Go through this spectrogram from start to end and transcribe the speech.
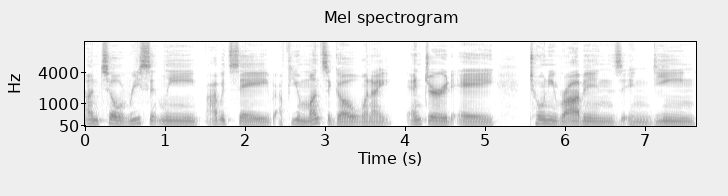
until recently, I would say a few months ago, when I entered a Tony Robbins and Dean,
